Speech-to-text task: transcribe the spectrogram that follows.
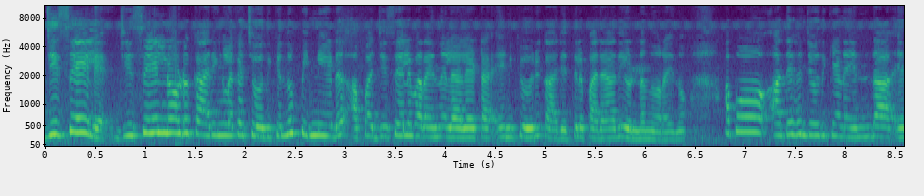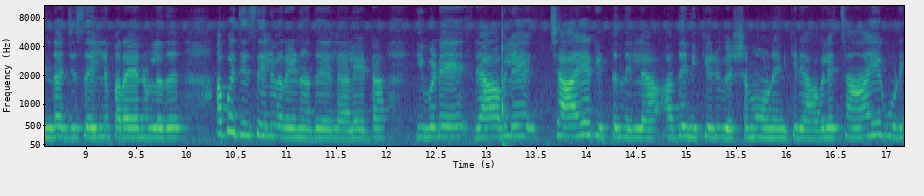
ജിസേൽ ജിസേലിനോട് കാര്യങ്ങളൊക്കെ ചോദിക്കുന്നു. പിന്നീട് അപ്പോൾ ജിസേൽ പറയുന്ന ലാലേട്ട എനിക്ക് ഒരു കാര്യത്തിൽ പരാതി ഉണ്ടെന്ന് പറയുന്നു. അപ്പോൾ അദ്ദേഹം ചോദിക്കുകയാണ് എന്താ എന്താ ജിസേലിന് പറയാനുള്ളത്? അപ്പോൾ ജിസേൽ പറയണത് ലാലേട്ട ഇവിടെ രാവിലെ ചായ കിട്ടുന്നില്ല അതെനിക്കൊരു വിഷമമാണ് എനിക്ക് രാവിലെ ചായ കൂടി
